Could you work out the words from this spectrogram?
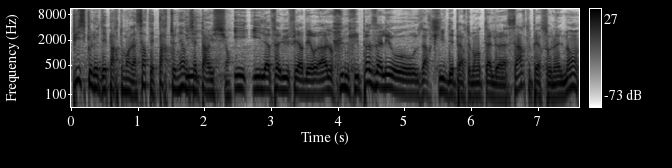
puisque le département de la Sarthe est partenaire de cette parution? Il, il a fallu faire des... Alors, je ne suis pas allé aux archives départementales de la Sarthe, personnellement.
